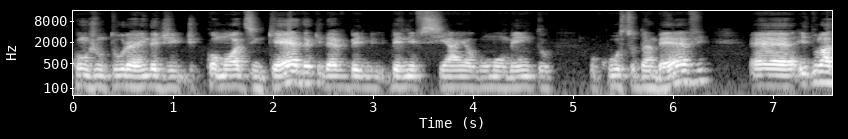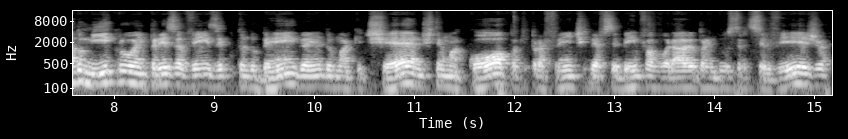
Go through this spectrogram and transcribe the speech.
conjuntura ainda de, de commodities em queda, que deve beneficiar em algum momento o custo da Ambev. É, e do lado micro, a empresa vem executando bem, ganhando market share. A gente tem uma Copa aqui para frente que deve ser bem favorável para a indústria de cerveja,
